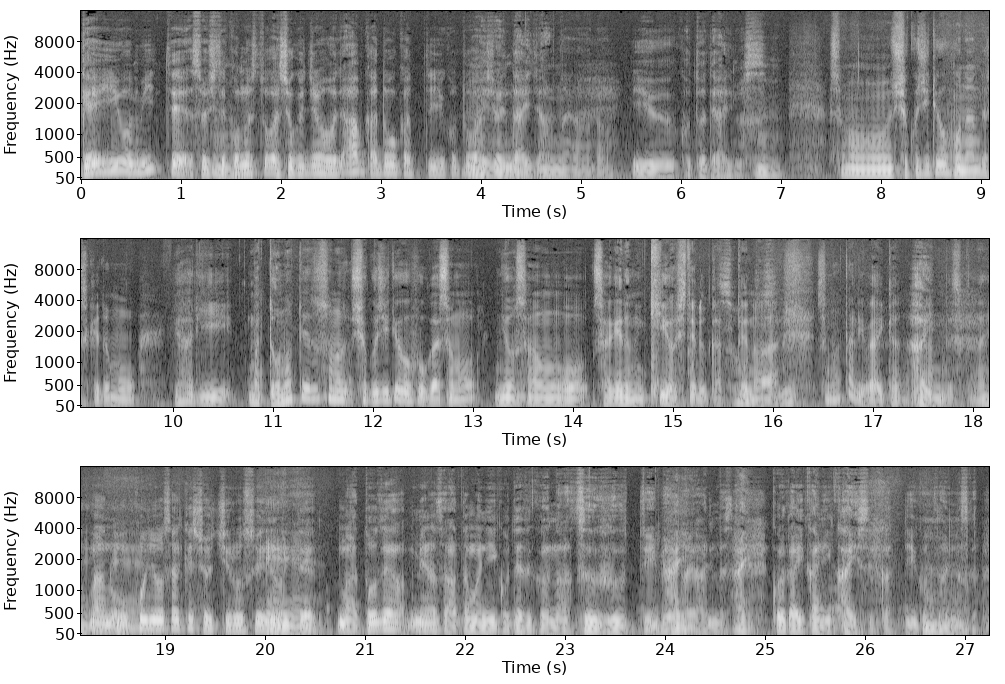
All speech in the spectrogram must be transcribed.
原因を見てそしてこの人が食事療法で合うかどうかっていうことが非常に大事であるということであります。その食事療法なんですけどもやはり、まあ、どの程度その食事療法がその尿酸を下げるのに寄与しているかっていうのはそ、ね,、のあたりはいかがなんですかね。はい、まああの、えー、高尿酸血症治療性において、えー、まあ、当然皆さん頭にこう出てくるのは痛風っていう病態があります、はい。はい、これがいかに回避するかっていうことがあります。が、うん、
